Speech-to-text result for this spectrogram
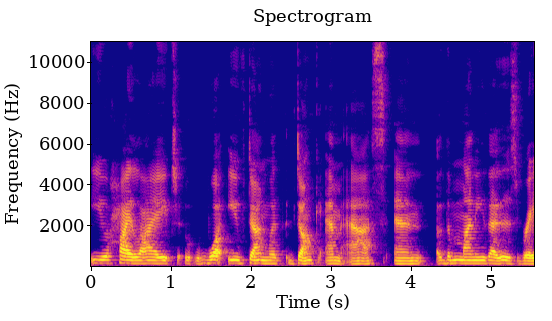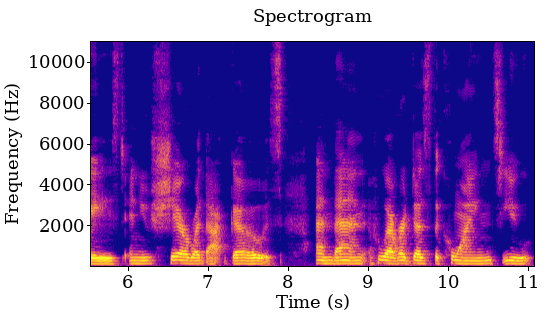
you highlight what you've done with Dunk MS and the money that is raised, and you share where that goes and then whoever does the coins you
